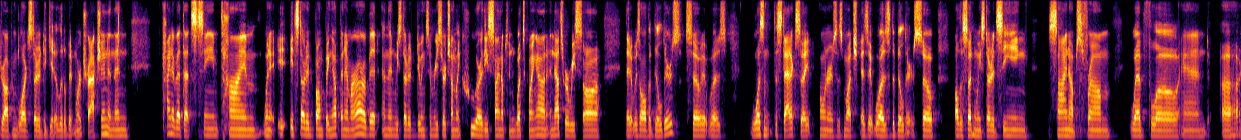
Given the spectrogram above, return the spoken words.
DropInBlog started to get a little bit more traction. And then kind of at that same time when it, it started bumping up in MRR a bit. And then we started doing some research on like who are these signups and what's going on. And that's where we saw that it was all the builders. So it was wasn't the static site owners as much as it was the builders. So all of a sudden we started seeing signups from Webflow and uh,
